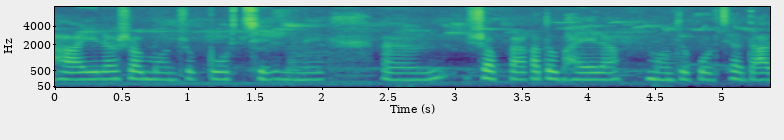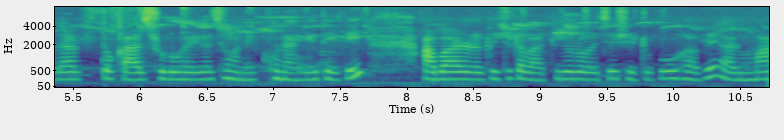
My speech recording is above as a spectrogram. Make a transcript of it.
ভাইয়েরা সব মন্ত্র পড়ছে মানে সব কাকা তো ভাইয়েরা মন্ত্র পড়ছে। আর দাদার তো কাজ শুরু হয়ে গেছে অনেকক্ষণ আগে থেকেই। আবার কিছুটা বাকিও রয়েছে সেটুকুও হবে। আর মা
